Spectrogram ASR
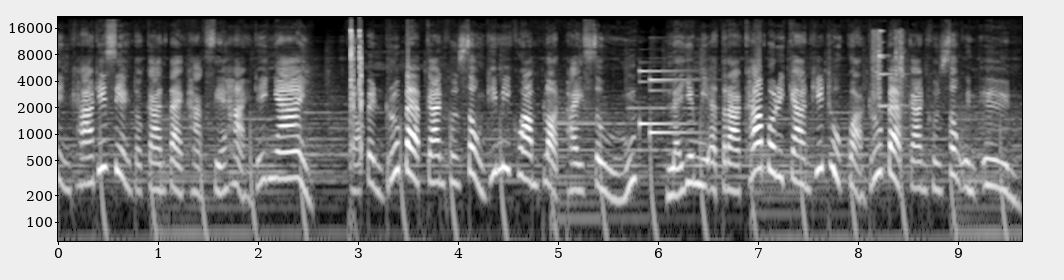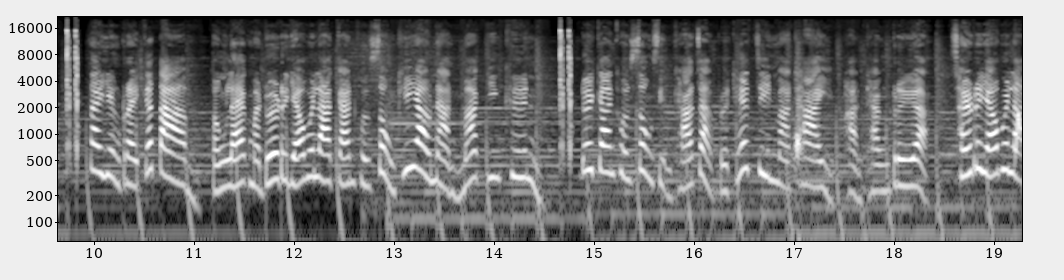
สินค้าที่เสี่ยงต่อการแตกหักเสียหายได้ง่าย เพราะเป็นรูปแบบการขนส่งที่มีความปลอดภัยสูง และยังมีอัตราค่าบริการที่ถูกกว่ารูปแบบการขนส่งอื่น ๆ แต่อย่างไรก็ตาม ต้องแลกมาด้วยระยะเวลาการขนส่งที่ยาวนานมากยิ่งขึ้น โดยการขนส่งสินค้าจากประเทศจีนมาไทย ผ่านทางเรือ ใช้ระยะเวลา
